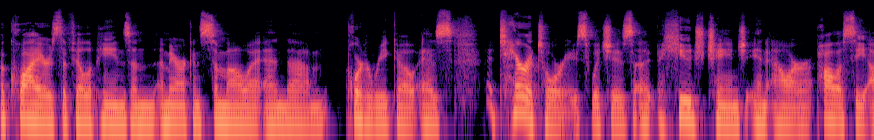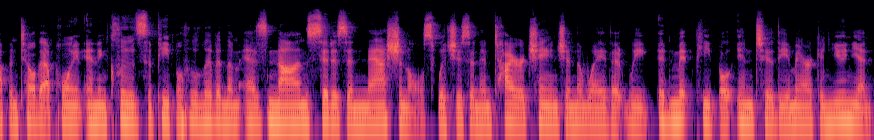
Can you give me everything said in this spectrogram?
acquires the Philippines and American Samoa and um, Puerto Rico as territories, which is a, a, huge change in our policy up until that point and includes the people who live in them as non citizen nationals, which is an entire change in the way that we admit people into the American Union.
